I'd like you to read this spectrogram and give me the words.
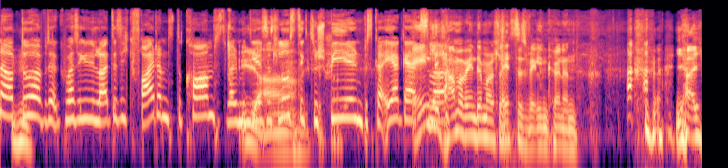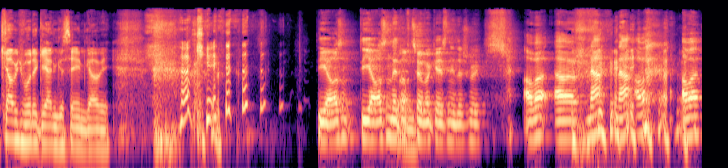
na, ob du ob quasi die Leute sich gefreut haben, dass du kommst, weil mit dir ist es Ja, lustig zu spielen, bist kein Ehrgeizler. Endlich haben wir wen, den wir als letztes wählen können. ja, ich glaube, ich wurde gern gesehen, Gabi. Okay. Die außen, die außen nicht oft selber gegessen in der Schule. Aber, äh, nein, nein, aber, aber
